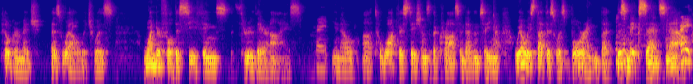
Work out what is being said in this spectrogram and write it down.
pilgrimage as well, which was wonderful to see things through their eyes right you know uh, to walk the stations of the cross and have them say you know we always thought this was boring but this makes sense now right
